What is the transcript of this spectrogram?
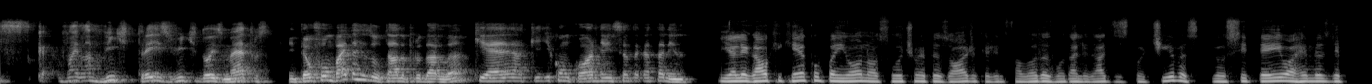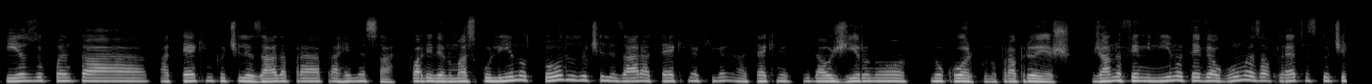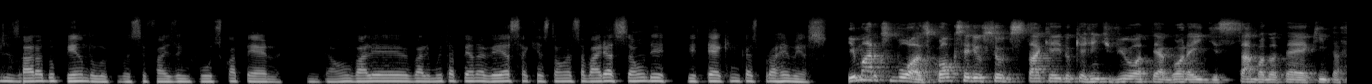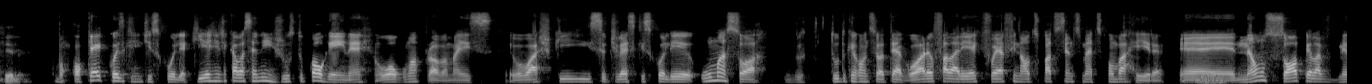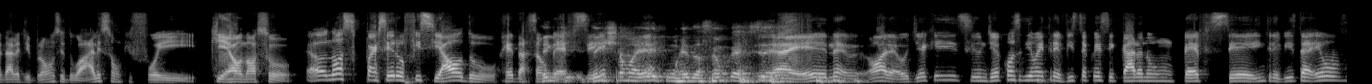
vai lá 23, 22 metros. Então foi um baita resultado para o Darlan, que é aqui de Concórdia, em Santa Catarina. E é legal que quem acompanhou nosso último episódio, que a gente falou das modalidades esportivas, eu citei o arremesso de peso quanto a técnica utilizada para arremessar. Pode ver, no masculino, todos utilizaram a técnica que, a técnica que dá o giro no, no corpo, no próprio eixo. Já no feminino, teve algumas atletas que utilizaram a do pêndulo, que você faz o impulso com a perna. Então, vale, vale muito a pena ver essa questão, essa variação de, de técnicas para o arremesso. E Marcos Boas, qual seria o seu destaque aí do que a gente viu até agora aí de sábado até quinta-feira? Bom, qualquer coisa que a gente escolha aqui, a gente acaba sendo injusto com alguém, né? Ou alguma prova, mas eu acho que se eu tivesse que escolher uma só do tudo que aconteceu até agora, eu falaria que foi a final dos 400 metros com barreira. É, uhum. Não só pela medalha de bronze do Alisson, que foi, que é o nosso, é o nosso parceiro oficial do Redação tem que, BFC. Tem que chamar ele com Redação PFC. É, né? Olha, o dia que, se um dia conseguir uma entrevista com esse cara num PFC entrevista, eu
